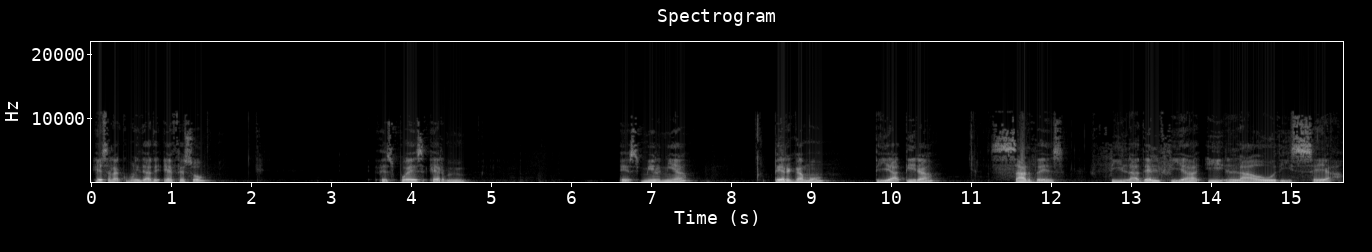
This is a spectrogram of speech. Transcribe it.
es a la comunidad de Éfeso, después Esmirnia, Pérgamo, Tiatira, Sardes, Filadelfia y Laodicea.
